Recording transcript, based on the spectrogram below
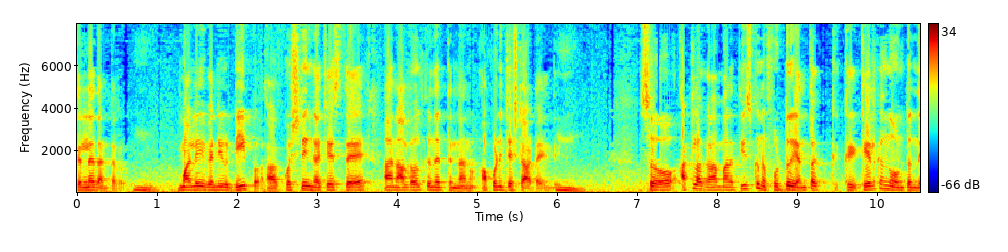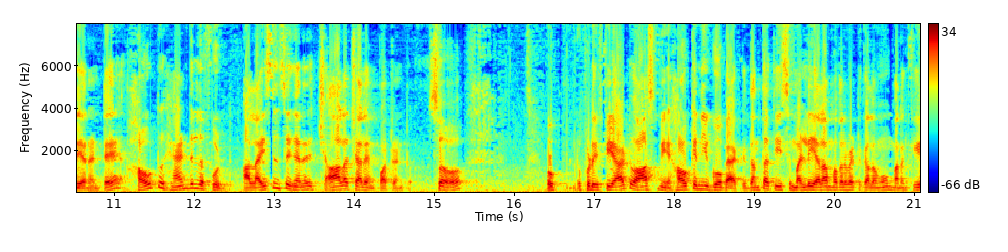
తినలేదంటారు. మళ్ళీ వెన్ యూ డీప్ క్వశ్చనింగ్ చేస్తే "ఆ, నాలుగు రోజుల కింద తిన్నాను. అప్పటి నుంచే స్టార్ట్ అయింది. సో అట్లాగా మనం తీసుకున్న ఫుడ్ ఎంత కీలకంగా ఉంటుంది అని అంటే how to handle the food ఆ లైసెన్సింగ్ అనేది చాలా చాలా ఇంపార్టెంట్ సో ఇప్పుడు if you to ask me how can you go back ఇదంతా తీసి మళ్ళీ ఎలా మొదలు పెట్టగలము మనకి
